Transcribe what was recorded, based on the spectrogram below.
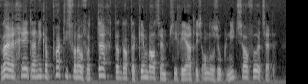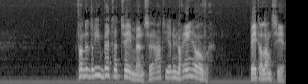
waren Greta en ik er praktisch van overtuigd dat dokter Kimball zijn psychiatrisch onderzoek niet zou voortzetten. Van de drie Beta-2-mensen had hij er nu nog één over. Peter Landseer.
